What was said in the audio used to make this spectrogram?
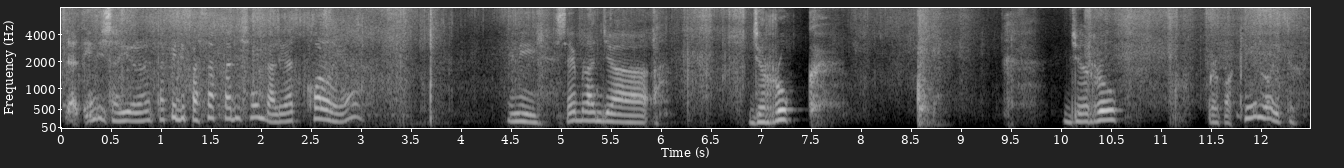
Dan ini sayuran tapi di pasar tadi saya nggak lihat kol ya. Ini saya belanja jeruk. Jeruk berapa kilo itu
